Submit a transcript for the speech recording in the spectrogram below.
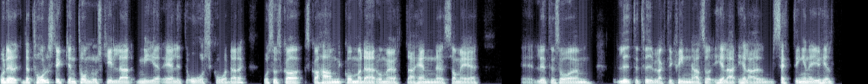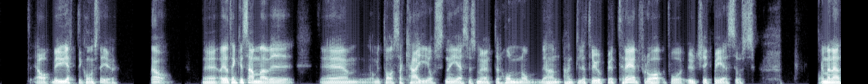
Och där, där 12 stycken tonårskillar mer är lite åskådare. Och så ska, ska han komma där och möta henne som är eh, lite så, um, lite tvivelaktig kvinna. Alltså hela, hela settingen är ju helt, ja, det är ju jättekonstigt ju. Ja. Eh, och jag tänker samma vi, eh, om vi tar Sakaios, när Jesus möter honom. Där han, han klättrar upp i ett träd för att få utkik på Jesus. Jag menar,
